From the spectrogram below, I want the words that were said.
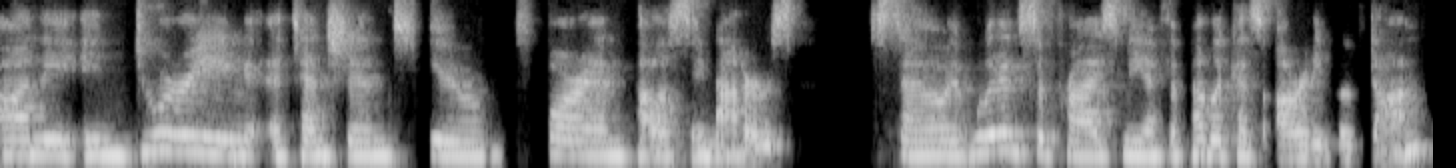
on the enduring attention to foreign policy matters. So it wouldn't surprise me if the public has already moved on.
